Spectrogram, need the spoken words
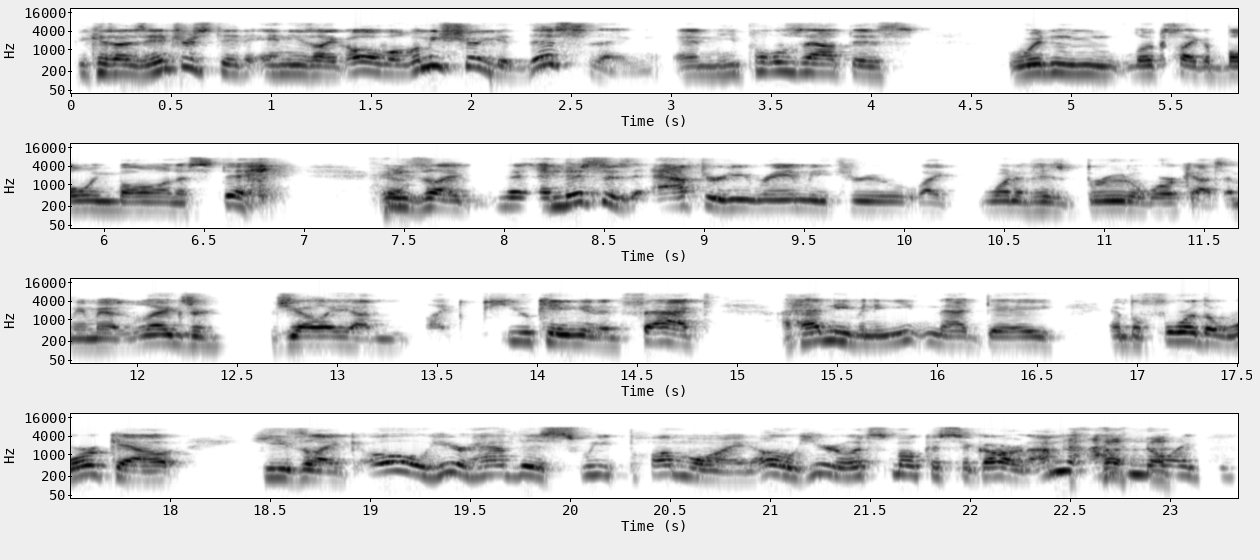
because I was interested and he's like oh well let me show you this thing and he pulls out this wooden looks like a bowling ball on a stick he's like and this is after he ran me through like one of his brutal workouts. I mean my legs are jelly. I'm like puking. And in fact I hadn't even eaten that day. And before the workout he's like oh here have this sweet plum wine. Oh here let's smoke a cigar. And I'm not, I have no idea.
